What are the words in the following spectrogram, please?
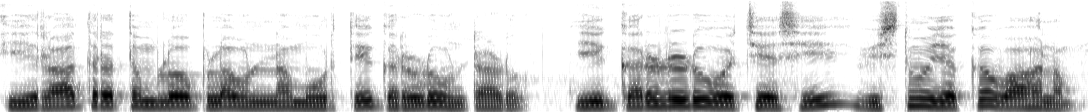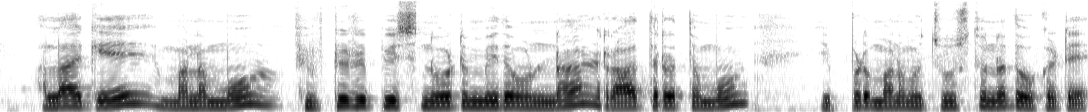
ఈ రాతిరథం లోపల ఉన్న మూర్తి గరుడు ఉంటాడు. ఈ గరుడు వచ్చేసి విష్ణువు యొక్క వాహనం. అలాగే మనము ఫిఫ్టీ రూపీస్ నోటు మీద ఉన్న రాతిరథము ఇప్పుడు మనము చూస్తున్నది ఒకటే.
